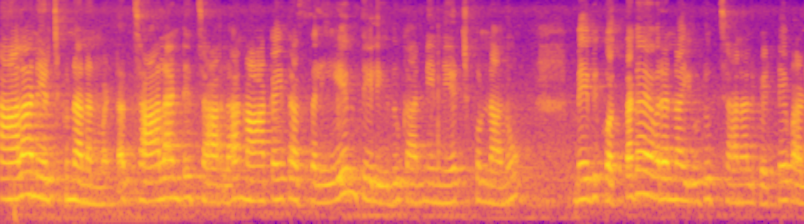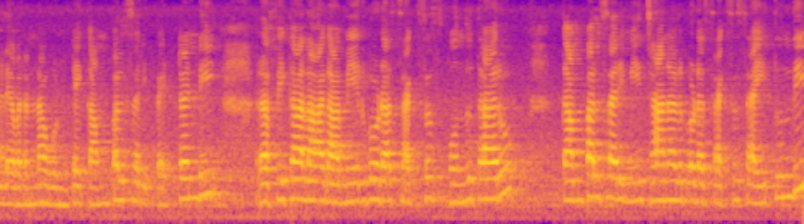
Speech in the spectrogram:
చాలా నేర్చుకున్నాను అనమాట చాలా అంటే చాలా. నాకైతే అస్సలు ఏం తెలియదు కానీ నేను నేర్చుకున్నాను. మేబీ కొత్తగా ఎవరన్నా యూట్యూబ్ ఛానల్ పెట్టే వాళ్ళు ఎవరన్నా ఉంటే కంపల్సరీ పెట్టండి. రఫికా లాగా మీరు కూడా సక్సెస్ పొందుతారు. కంపల్సరీ మీ ఛానల్ కూడా సక్సెస్ అవుతుంది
